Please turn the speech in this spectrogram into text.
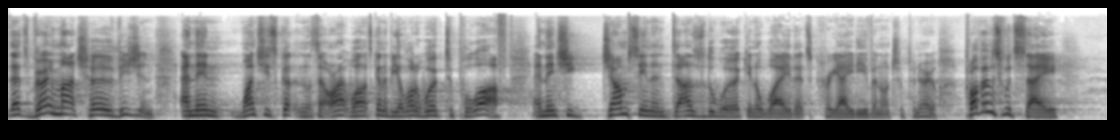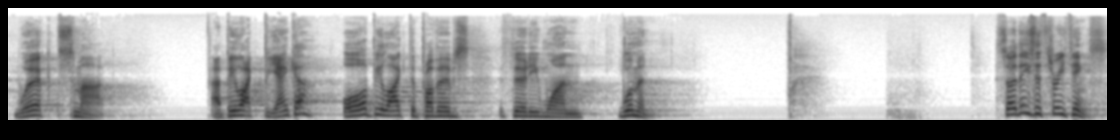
that's very much her vision. And then once she's got, and say, all right, well, it's going to be a lot of work to pull off. And then she jumps in and does the work in a way that's creative and entrepreneurial. Proverbs would say, work smart. Uh, be like Bianca or be like the Proverbs 31 woman. So these are three things.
